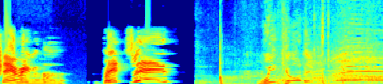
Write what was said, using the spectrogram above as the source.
There we go, Uh, bitches. We got him!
